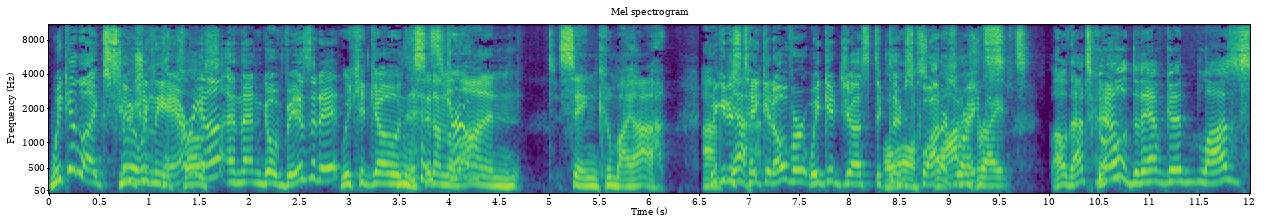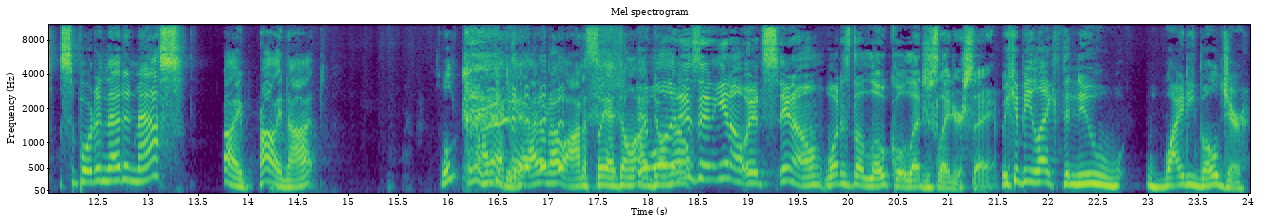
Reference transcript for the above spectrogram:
We could like True, smooch we in the area close. and then go visit it. We, We could go sit on the true. lawn and sing "Kumbaya." Um, could just yeah. take it over. We could just declare Oh, squatters, rights. Oh, that's cool. Yeah. Do they have good laws supporting that in mass? Probably, probably not. Well, you know, we I, could do it. I don't know. Honestly, I don't. I well, don't know. it isn't. You know, it's you know what does the local legislator say, We could be like the new Whitey Bulger.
